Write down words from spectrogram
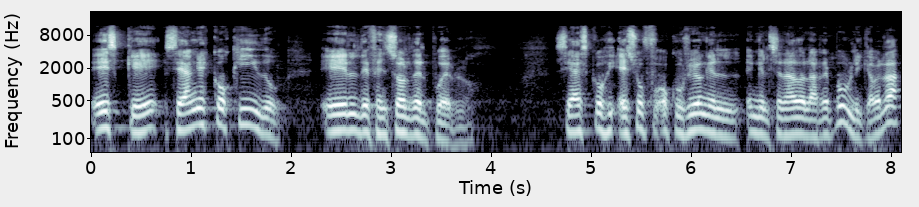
es que se han escogido el defensor del pueblo. Se ha escogido, eso ocurrió en el, en el Senado de la República, ¿verdad?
